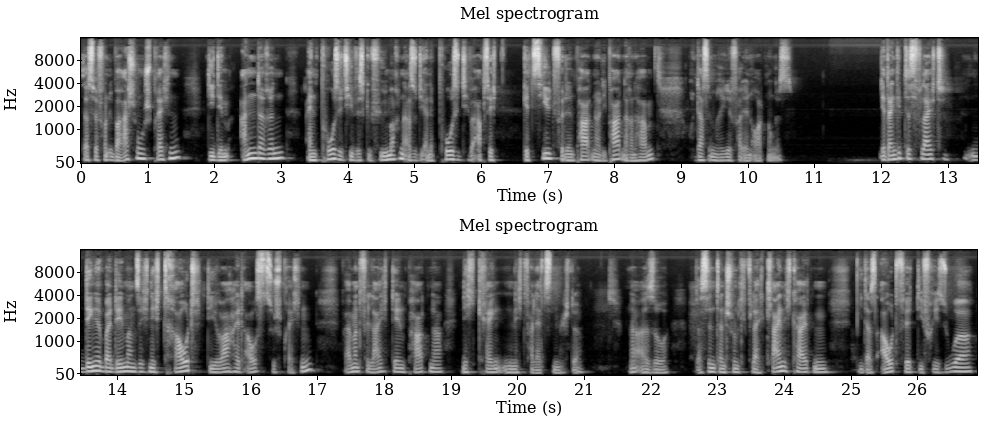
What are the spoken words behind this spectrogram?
dass wir von Überraschungen sprechen, die dem anderen ein positives Gefühl machen, also die eine positive Absicht gezielt für den Partner, die Partnerin haben und das im Regelfall in Ordnung ist. Ja, dann gibt es vielleicht Dinge, bei denen man sich nicht traut, die Wahrheit auszusprechen, weil man vielleicht den Partner nicht kränken, nicht verletzen möchte. Na, also das sind dann schon vielleicht Kleinigkeiten wie das Outfit, die Frisur,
